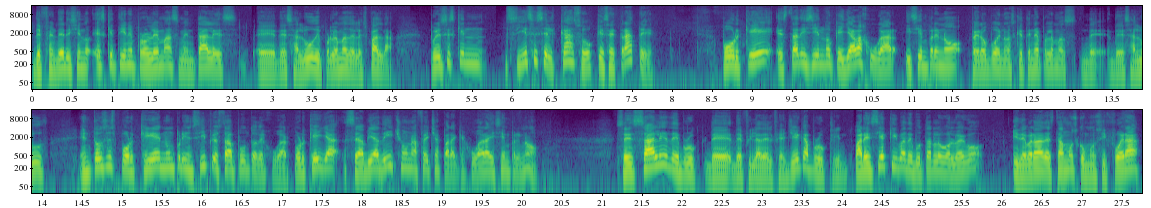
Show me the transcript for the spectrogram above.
defender diciendo es que tiene problemas mentales eh, de salud y problemas de la espalda. Pues es que si ese es el caso, que se trate. ¿Por qué está diciendo que ya va a jugar y siempre no? Pero bueno, es que tiene problemas de, de salud. Entonces, ¿por qué en un principio estaba a punto de jugar? ¿Por qué ya se había dicho una fecha para que jugara y siempre no? Se sale de, de, Filadelfia, llega a Brooklyn, parecía que iba a debutar luego, luego, y de verdad estamos como si fuera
